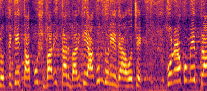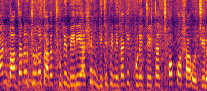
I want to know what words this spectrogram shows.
প্রত্যেকেই। তাপস বারিক তার বাড়িতে আগুন ধরিয়ে দেওয়া হয়েছে কোন রকমে প্রাণ বাঁচানোর জন্য তারা ছুটে বেরিয়ে আসেন। বিজেপি নেতাকে খুনের চেষ্টা ছক কষা হয়েছিল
